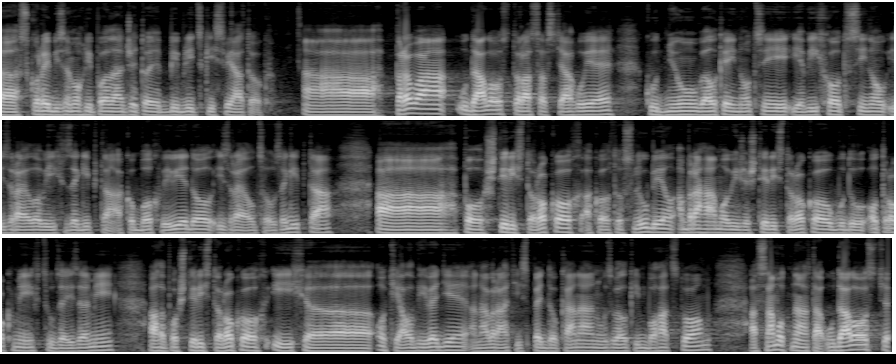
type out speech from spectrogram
skorej by sme mohli povedať, že to je biblický sviatok. A prvá udalosť, ktorá sa vzťahuje ku dňu Veľkej noci, je východ synov Izraelových z Egypta, ako Boh vyviedol Izraelcov z Egypta. A po 400 rokoch, ako to slúbil Abrahámovi, že 400 rokov budú otrokmi v cudzej zemi, ale po 400 rokoch ich e, odtiaľ vyvedie a navráti späť do Kanánu s veľkým bohatstvom. A samotná tá udalosť, e,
